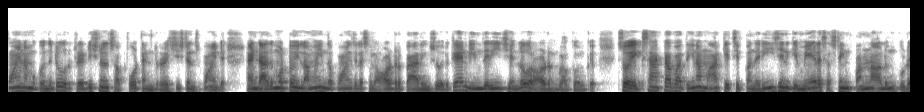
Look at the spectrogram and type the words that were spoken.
பாயிண்ட் நமக்கு வந்துட்டு ஒரு traditional support and resistance point and அது மட்டும் இல்லாமல் இந்த பாயிண்ட்ஸில் சில ஆர்டர் பேரிங்ஸும் இருக்குது அண்ட் இந்த ரீஜனில் ஒரு ஆர்டர் பிளாக்கும் இருக்குது ஸோ எக்ஸாக்டாக பார்த்தீங்கன்னா மார்க்கெட்ஸ் இப்போ அந்த ரீஜனுக்கு மேலே சஸ்டெயின் பண்ணாலும் கூட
